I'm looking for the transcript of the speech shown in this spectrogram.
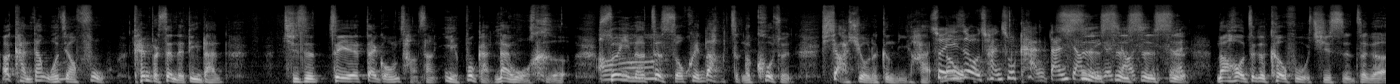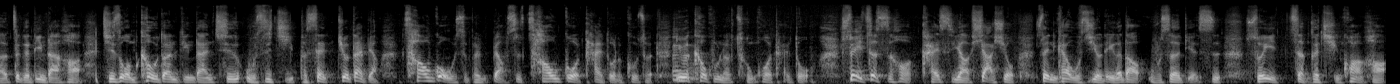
而砍单我只要付 ten percent 的订单。其实这些代工厂商也不敢奈我何，所以呢，这时候会让整个库存下修的更厉害。所以一直有传出砍单这样的一个消息。是是是是。然后这个客户其实这个这个订单哈，其实我们客户端的订单其实五十几 percent 就代表超过五十 percent 表示超过太多的库存，因为客户呢存货太多，所以这时候开始要下修。所以你看五十九点二到五十二点四，所以整个情况哈，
